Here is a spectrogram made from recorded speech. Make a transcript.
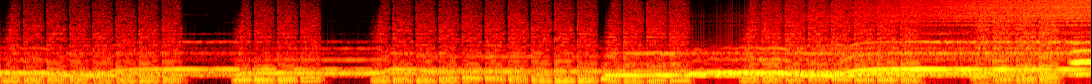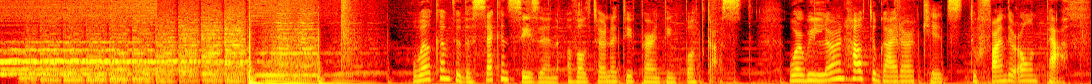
Welcome to the second season of Alternative Parenting Podcast, where we learn how to guide our kids to find their own path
